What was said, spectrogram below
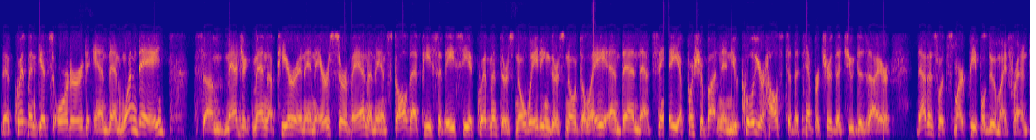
the equipment gets ordered, and then one day some magic men appear in an air van and they install that piece of AC equipment. There's no waiting, there's no delay, and then that same day you push a button and you cool your house to the temperature that you desire. That is what smart people do, my friend.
